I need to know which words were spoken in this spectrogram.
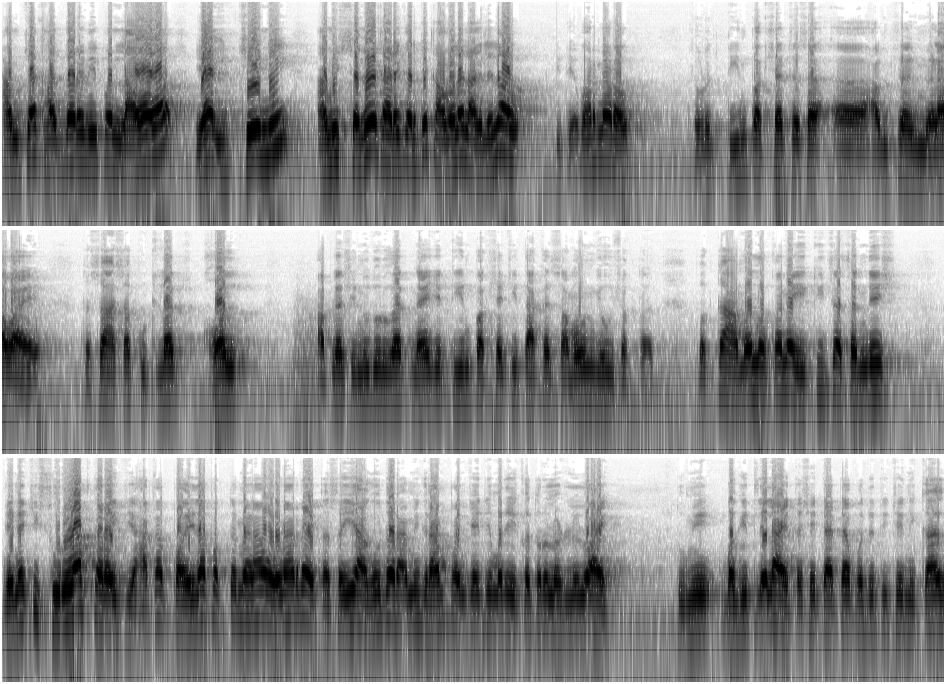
आमच्या खासदारांनी पण लावावा. या इच्छेने आम्ही सगळे कार्यकर्ते कामाला लागलेलो आहोत. तिथे भरणार आहोत. तेवढं तीन पक्षाचं स आमचा मेळावा आहे तसा असा कुठलाच हॉल आपल्या सिंधुदुर्गात नाही जे तीन पक्षाची ताकद सामावून घेऊ शकतात. फक्त आम्हा लोकांना एकीचा संदेश देण्याची सुरुवात करायची. हा का पहिला फक्त मेळावा होणार नाही तसंही अगोदर आम्ही ग्रामपंचायतीमध्ये एकत्र लढलेलो आहे. तुम्ही बघितलेलं आहे तसे त्या त्या पद्धतीचे निकाल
